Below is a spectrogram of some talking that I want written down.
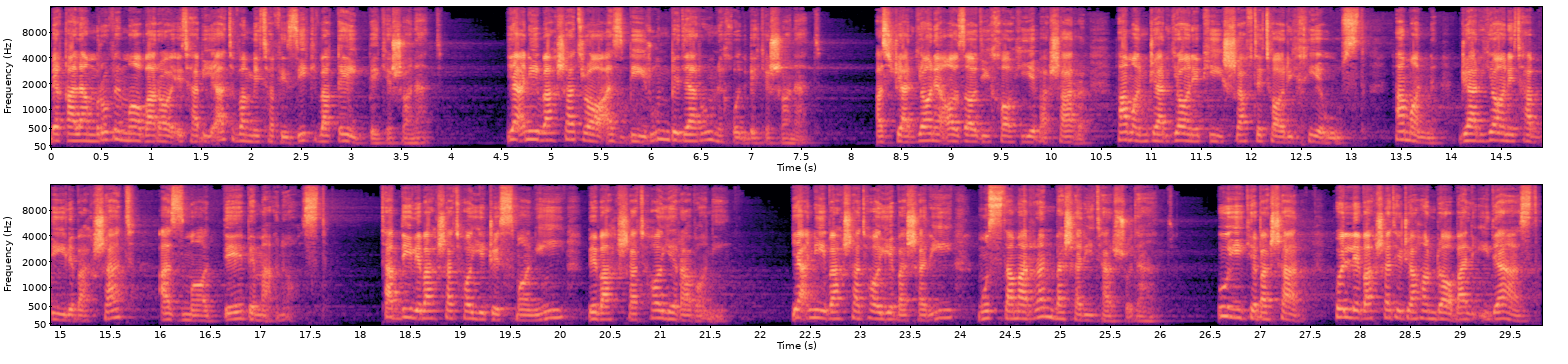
به قلمرو ما برای طبیعت و متافیزیک و غیب بکشاند. یعنی وحشت را از بیرون به درون خود بکشاند. از جریان آزادی خواهی بشر همان جریان پیشرفت تاریخی اوست. همان جریان تبدیل وحشت از ماده به معناست. تبدیل های جسمانی به های روانی. یعنی های بشری مستمرن بشری تر شدند. گویی که بشر کل وحشت جهان را بلعیده است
